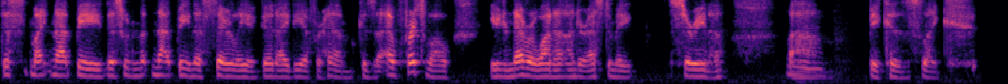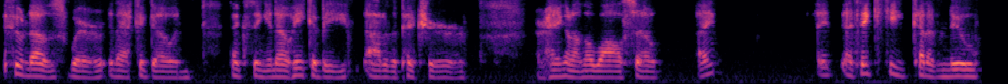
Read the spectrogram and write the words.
this might not be this would not be necessarily a good idea for him because uh, first of all, you never want to underestimate Serena, um, because like who knows where that could go, and next thing you know, he could be out of the picture or, or hanging on the wall. So I, I, I think he kind of knew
